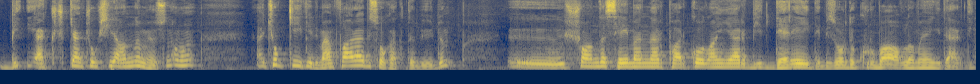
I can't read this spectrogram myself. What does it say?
bir, yani küçükken çok şeyi anlamıyorsun ama yani çok keyifliydi. Ben Farabi sokakta büyüdüm. E, şu anda Seymenler Parkı olan yer bir dereydi. Biz orada kurbağa avlamaya giderdik.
